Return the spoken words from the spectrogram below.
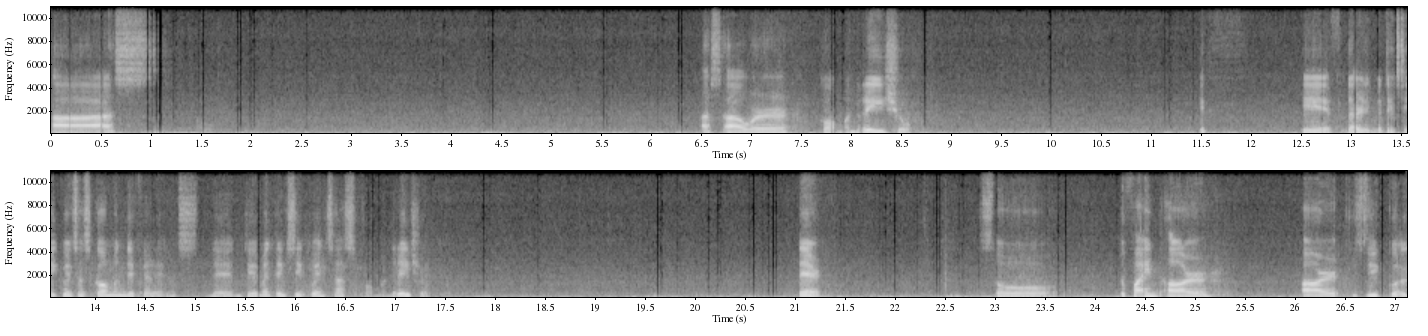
as as our common ratio. If the arithmetic sequence has common difference, then geometric sequence has common ratio. There. So, to find R, R is equal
